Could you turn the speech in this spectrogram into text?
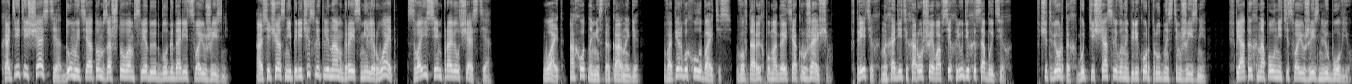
Хотите счастья, думайте о том, за что вам следует благодарить свою жизнь. А сейчас не перечислит ли нам Грейс Миллер Уайт свои семь правил счастья? Уайт, охотно, мистер Карнеги. Во-первых, улыбайтесь. Во-вторых, помогайте окружающим. В-третьих, находите хорошее во всех людях и событиях. В-четвертых, будьте счастливы наперекор трудностям жизни. В-пятых, наполните свою жизнь любовью.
